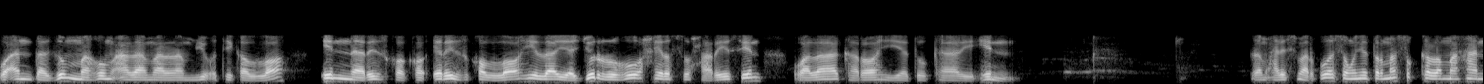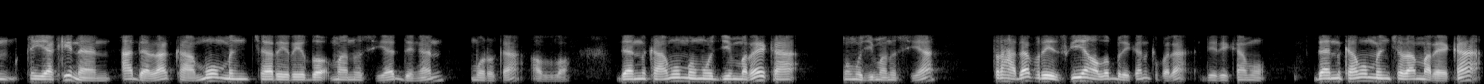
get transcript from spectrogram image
wa an tazummahum ala ma lam yu'tikallah. Inna rizqa rizqallahi la yajurruhu hirsu harisin wala karahiyatu karihin dalam hadis marfu sesungguhnya termasuk kelemahan keyakinan adalah kamu mencari ridho manusia dengan murka Allah. Dan kamu memuji mereka memuji manusia terhadap rezeki yang Allah berikan kepada diri kamu. Dan kamu mencela mereka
